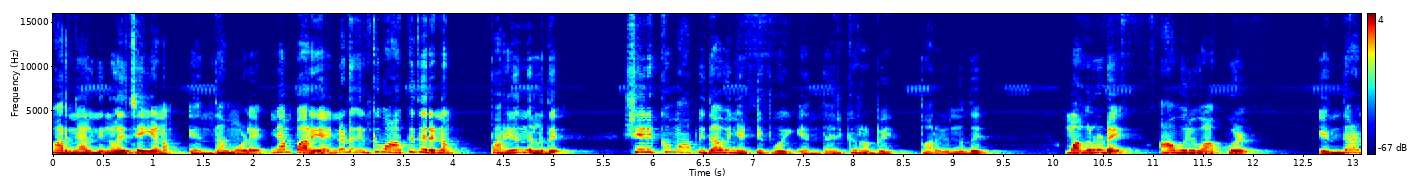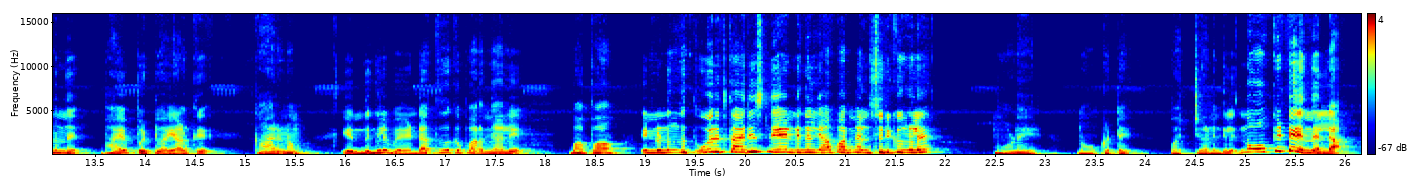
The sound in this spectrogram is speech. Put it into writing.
പറഞ്ഞാൽ നിങ്ങൾ ചെയ്യണം. എന്താ മോളെ? ഞാൻ പറയാം. എന്നോട് എനിക്ക് വാക്ക് തരണം. പറയുന്നുള്ളത് ശരിക്കും ആ പിതാവ് ഞെട്ടിപ്പോയി. എന്തായിരിക്കും റബ്ബേ പറയുന്നത്? മകളുടെ ആ ഒരു വാക്കുകൾ എന്താണെന്ന് ഭയപ്പെട്ടു അയാൾക്ക്. കാരണം എന്തെങ്കിലും വേണ്ടാത്തതൊക്കെ പറഞ്ഞാലേ ബാപ്പ എന്നോട് നിങ്ങൾക്ക് ഒരു തരി സ്നേഹം ഉണ്ടെങ്കിൽ ഞാൻ പറഞ്ഞ അനുസരിക്കും നിങ്ങൾ മോളെ നോക്കട്ടെ. പറ്റുകയാണെങ്കിൽ നോക്കട്ടെ എന്നല്ല.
